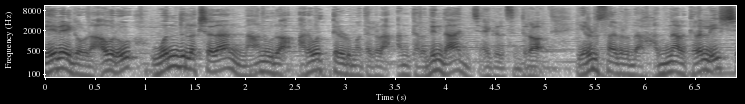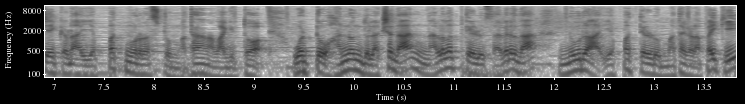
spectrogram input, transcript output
ದೇವೇಗೌಡ ಅವರು ಒಂದು ಲಕ್ಷದ ನಾನೂರ ಅರವತ್ತೆರಡು ಮತಗಳ ಅಂತರದಿಂದ ಜಯಗಳಿಸಿದ್ರು ಎರಡು ಸಾವಿರದ ಹದಿನಾಲ್ಕರಲ್ಲಿ ಶೇಕಡ ಎಪ್ಪತ್ಮೂರರಷ್ಟು ಮತದಾನವಾಗಿತ್ತು. ಒಟ್ಟು ಹನ್ನೊಂದು ಲಕ್ಷದ ನಲವತ್ತೇಳು ಸಾವಿರದ ನೂರ ಎಪ್ಪತ್ತೆರಡು ಮತಗಳ ಪೈಕಿ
